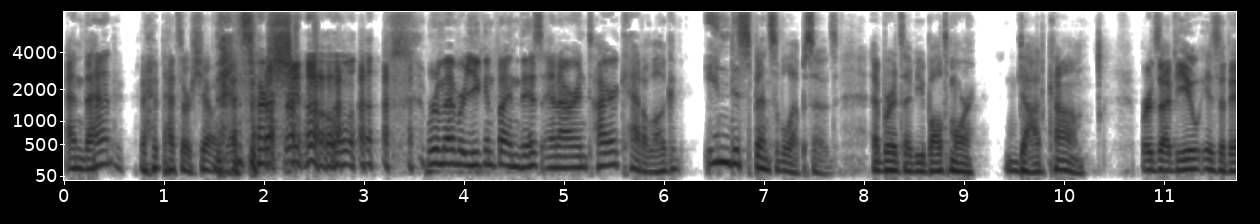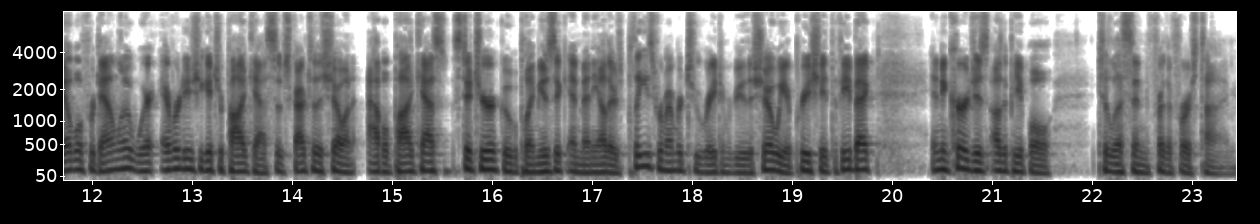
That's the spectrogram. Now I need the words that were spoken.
And that That's our show. That's our show. Remember, you can find this and our entire catalog of indispensable episodes at birdseyeviewbaltimore.com. Bird's Eye View is available for download wherever it is you get your podcasts. Subscribe to the show on Apple Podcasts, Stitcher, Google Play Music, and many others. Please remember to rate and review the show. We appreciate the feedback and encourages other people to listen for the first time.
